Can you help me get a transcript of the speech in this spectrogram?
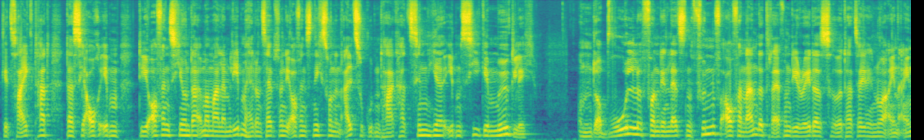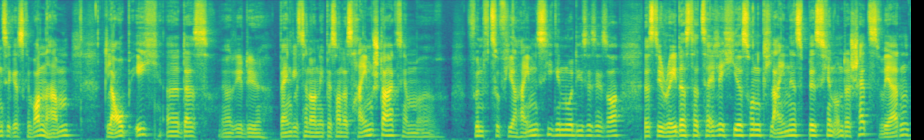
gezeigt hat, dass sie auch eben die Offense hier und da immer mal am Leben hält. Und selbst wenn die Offense nicht so einen allzu guten Tag hat, sind hier eben Siege möglich. Und obwohl von den letzten fünf Aufeinandertreffen die Raiders äh, tatsächlich nur ein einziges gewonnen haben, glaube ich, äh, dass ja, die, die Bengals sind auch nicht besonders heimstark. Sie haben 5 äh, zu 4 Heimsiege nur diese Saison, dass die Raiders tatsächlich hier so ein kleines bisschen unterschätzt werden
